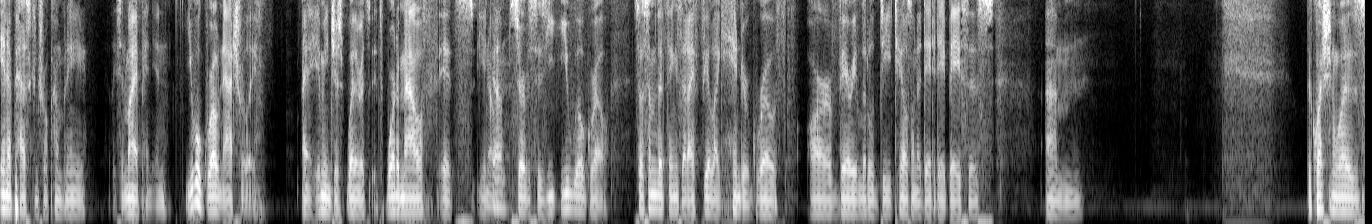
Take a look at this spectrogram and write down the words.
in a pest control company, at least in my opinion, you will grow naturally. I, I mean, just whether it's it's word of mouth, it's you know Yeah. services, you, you will grow. So some of the things that I feel like hinder growth are very little details on a day to day basis. Um, the question was,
